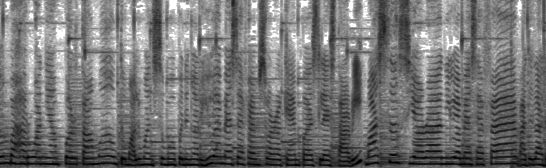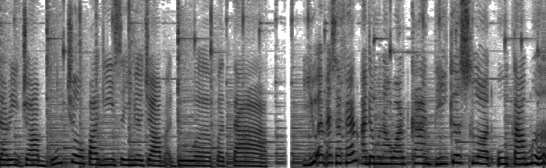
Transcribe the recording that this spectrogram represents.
Pembaharuan yang pertama untuk makluman semua pendengar UMS FM Suara Kampus Lestari, masa siaran UMS FM adalah dari jam 7 pagi sehingga jam 2 petang. UMSFM ada menawarkan tiga slot utama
